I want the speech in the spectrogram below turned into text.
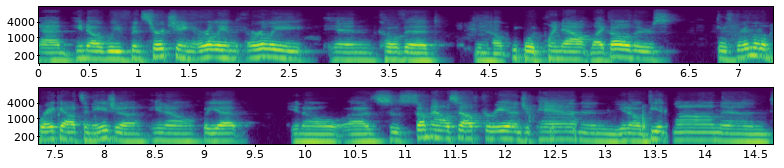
and you know we've been searching early in early in COVID. You know, people would point out like, oh, there's there's very little breakouts in Asia. You know, but yet you know, uh, so somehow South Korea and Japan and you know Vietnam and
